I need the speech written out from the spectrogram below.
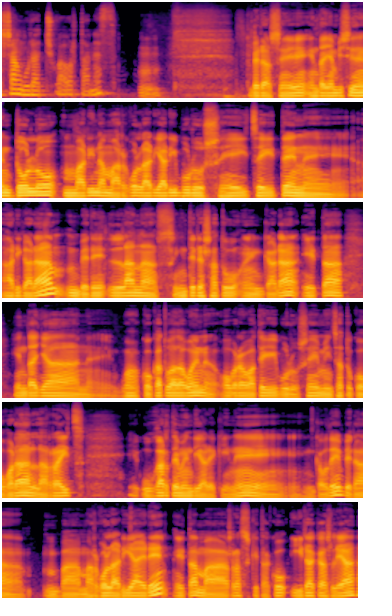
esanguratsua hortan ez. Mm. Beraz, eh, endaian bizi den dolo marina margolariari buruz eh, hitz egiten eh, ari gara, bere lanaz interesatu eh, gara eta endaian eh, kokatua dagoen obra batei buruz, eh, mintzatuko gara, larraitz eh, ugarte mendiarekin. Eh, gaude, bera ba, margolaria ere eta marrazketako irakaslea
